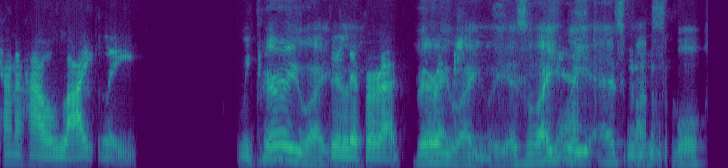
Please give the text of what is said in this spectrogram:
kind of how lightly we can Very lightly. deliver a Very directions. lightly, as lightly as Mhm. possible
